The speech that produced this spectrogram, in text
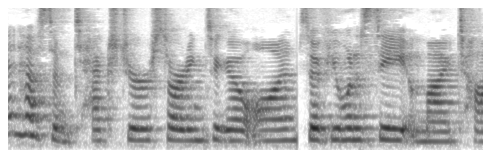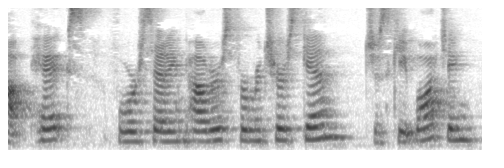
and have some texture starting to go on. So if you wanna see my top picks for setting powders for mature skin, just keep watching.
